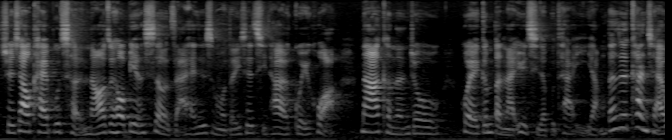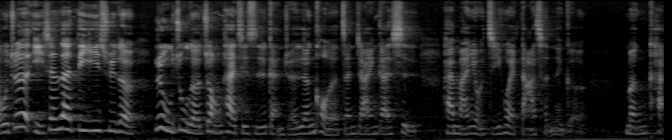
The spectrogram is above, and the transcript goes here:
学校开不成，然后最后变社宅还是什么的一些其他的规划，那可能就。会跟本来预期的不太一样，但是看起来，我觉得以现在第一区的入住的状态，其实感觉人口的增加应该是还蛮有机会达成那个门槛，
